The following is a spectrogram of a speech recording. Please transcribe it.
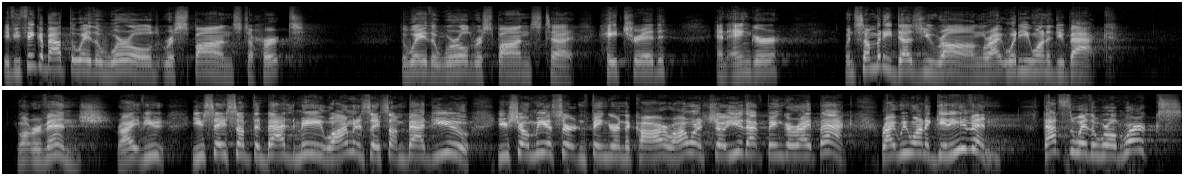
If you think about the way the world responds to hurt, the way the world responds to hatred and anger, when somebody does you wrong, right, what do you want to do back? You want revenge, right? If you, you say something bad to me, well, I'm going to say something bad to you. You show me a certain finger in the car, well, I want to show you that finger right back, right? We want to get even. That's the way the world works.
